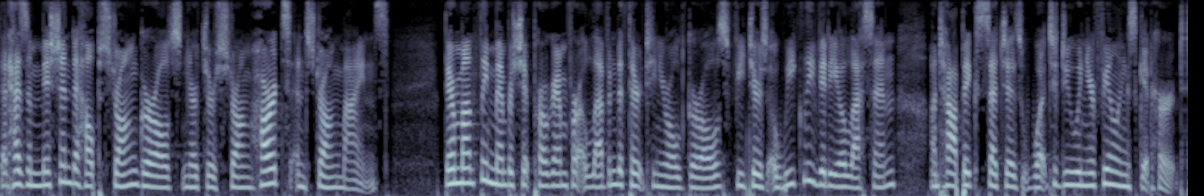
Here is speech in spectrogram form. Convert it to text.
that has a mission to help strong girls nurture strong hearts and strong minds. Their monthly membership program for 11 to 13 year old girls features a weekly video lesson on topics such as what to do when your feelings get hurt,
